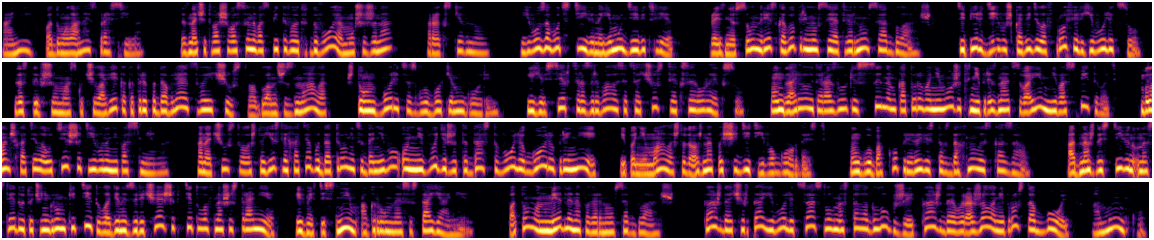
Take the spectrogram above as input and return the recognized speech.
Они, — подумала она и спросила. Значит, вашего сына воспитывают двое, муж и жена? Рекс кивнул. Его зовут Стивен, и ему девять лет произнес он, резко выпрямился и отвернулся от бланш. Теперь девушка видела в профиль его лицо, застывшую маску человека, который подавляет свои чувства. Бланш знала, что он борется с глубоким горем. Ее сердце разрывалось от сочувствия к сэру Рексу. Он горюет о разлуке с сыном, которого не может ни признать своим, ни воспитывать. Бланш хотела утешить его, но не посмела. Она чувствовала, что если хотя бы дотронется до него, он не выдержит и даст волю горю при ней, и понимала, что должна пощадить его гордость. Он глубоко, прерывисто вздохнул и сказал, «Однажды Стивен унаследует очень громкий титул, один из величайших титулов в нашей стране, и вместе с ним огромное состояние». Потом он медленно повернулся к Бланш. Каждая черта его лица словно стала глубже, и каждая выражала не просто боль, а муку.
